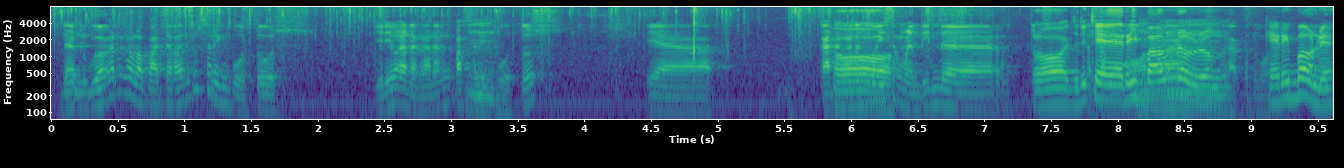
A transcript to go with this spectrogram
dan gue kan kalau pacaran tuh sering putus. Jadi kadang-kadang pas sering putus ya kadang-kadang gue Oh. iseng main Tinder terus Oh, jadi kayak rebound dulu dong. Kayak rebound ya.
